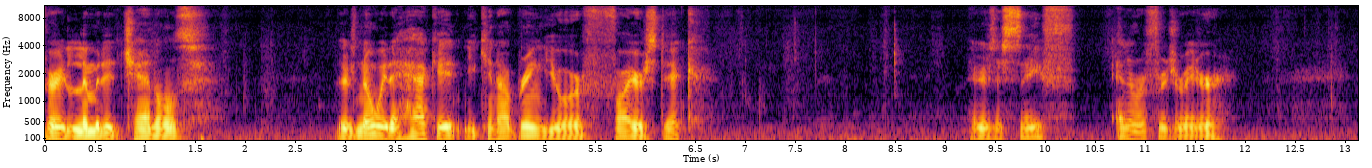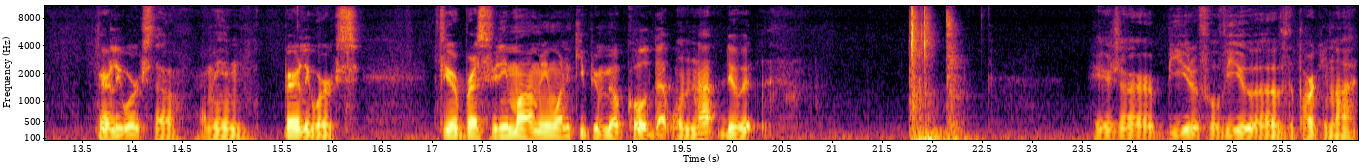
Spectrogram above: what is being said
Very limited channels. There's no way to hack it. You cannot bring your fire stick. There's a safe and a refrigerator. Barely works though. I mean, barely works. If you're a breastfeeding mom and you want to keep your milk cold, that will not do it. Here's our beautiful view of the parking lot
